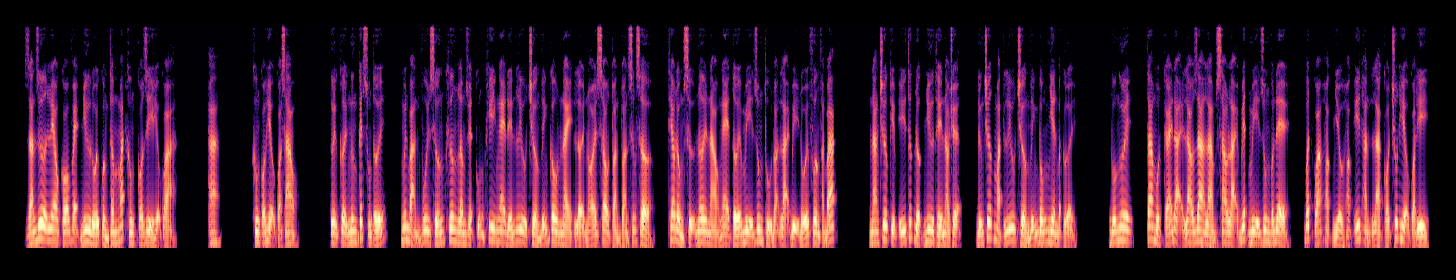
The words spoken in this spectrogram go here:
Dán dưa leo có vẻ như đối quần thâm mắt không có gì hiệu quả. a không có hiệu quả sao? Tươi cười ngưng kết xuống tới, nguyên bản vui sướng Khương Lâm Duyệt cũng khi nghe đến Lưu Trường Vĩnh câu này lời nói sau toàn toàn sức sở, theo đồng sự nơi nào nghe tới Mỹ Dung thủ đoạn lại bị đối phương phản bác. Nàng chưa kịp ý thức được như thế nào chuyện, đứng trước mặt Lưu Trường Vĩnh bỗng nhiên bật cười. Đùa ngươi, ta một cái đại lao ra làm sao lại biết Mỹ Dung vấn đề, bất quá hoặc nhiều hoặc ít hẳn là có chút hiệu quả đi.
